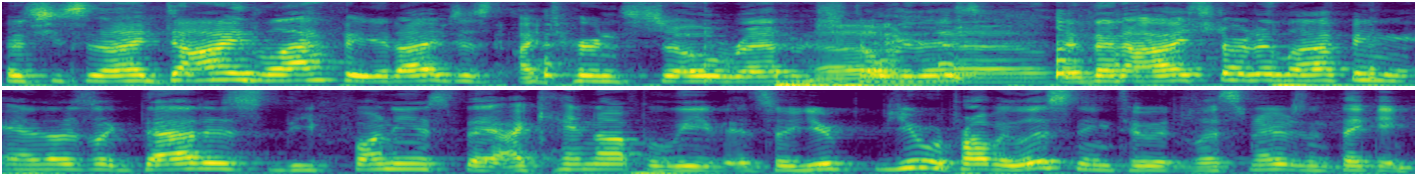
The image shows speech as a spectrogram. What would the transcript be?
And she said, "I died laughing," and I just I turned so red when she told me this, and then I started laughing, and I was like, "That is the funniest thing. I cannot believe it." So you you were probably listening to it, listeners, and thinking.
